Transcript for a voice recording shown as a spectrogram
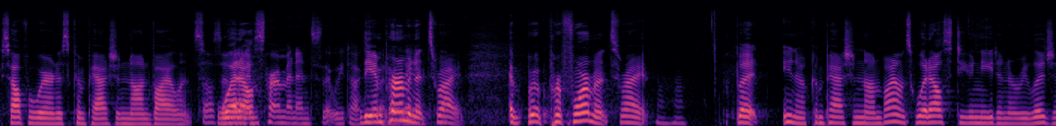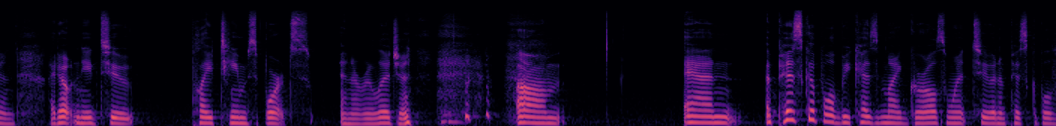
Self awareness, compassion, nonviolence. Also what else? impermanence that we talked the impermanence, right? Uh, per- performance, right? But you know, compassion, nonviolence. What else do you need in a religion? I don't need to play team sports in a religion. um, and Episcopal because my girls went to an Episcopal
